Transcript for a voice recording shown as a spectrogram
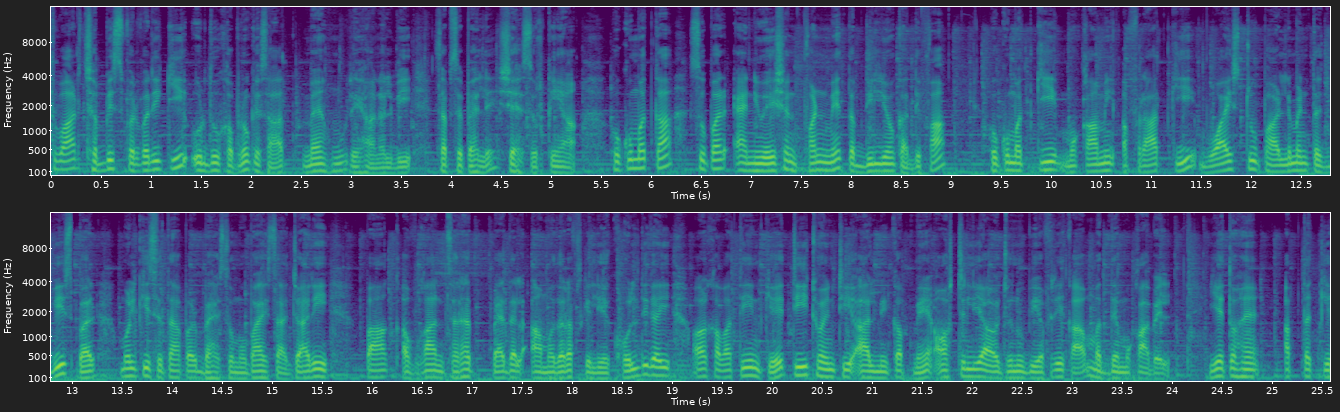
اتوار 26 فروری کی اردو خبروں کے ساتھ میں ہوں ریحان الوی سب سے پہلے شہ سرخیاں حکومت کا سپر اینویشن فنڈ میں تبدیلیوں کا دفاع حکومت کی مقامی افراد کی وائس ٹو پارلیمنٹ تجویز پر ملکی سطح پر بحث و مباحثہ جاری پاک افغان سرحد پیدل آمد رفت کے لیے کھول دی گئی اور خواتین کے ٹی ٹوینٹی عالمی کپ میں آسٹریلیا اور جنوبی افریقہ مد مقابل یہ تو ہیں اب تک کی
